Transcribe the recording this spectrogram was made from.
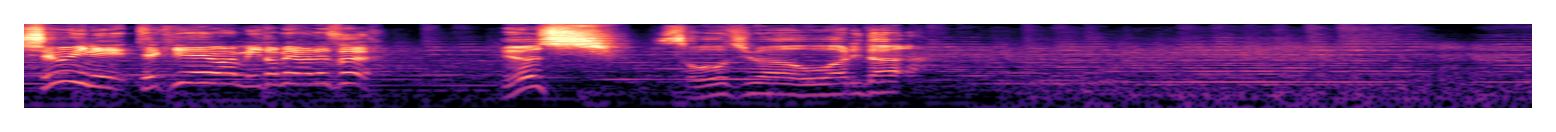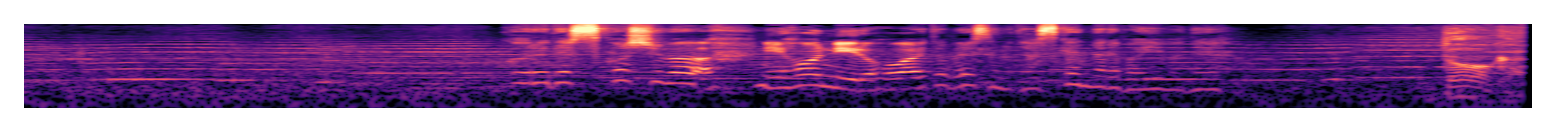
周囲に敵影は認められず。よし掃除は終わりだ。これで少しは日本にいるホワイトベースの助けになればいいわね。どうかな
